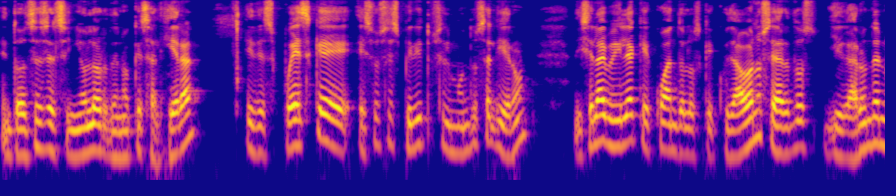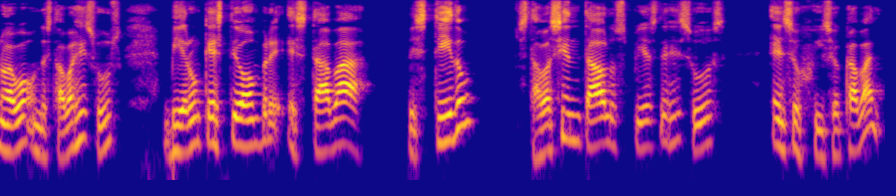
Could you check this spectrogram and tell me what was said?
Entonces el Señor le ordenó que salieran. Y después que esos espíritus del mundo salieron, dice la Biblia que cuando los que cuidaban los cerdos llegaron de nuevo donde estaba Jesús, vieron que este hombre estaba vestido, estaba sentado a los pies de Jesús en su juicio cabal.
